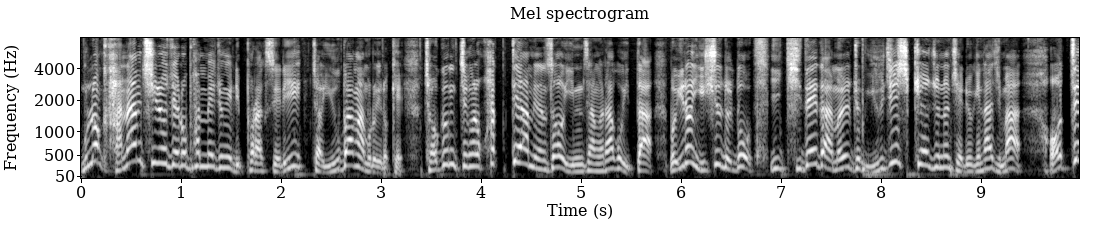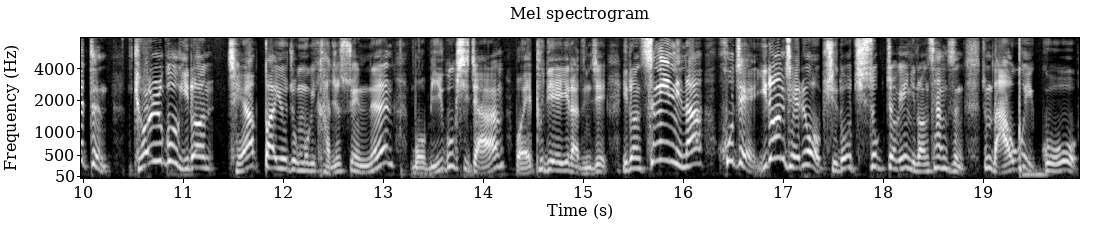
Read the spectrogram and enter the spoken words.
물론 간암 치료제로 판매 중인 리퍼락셀이 자 유방암으로 이렇게 적응증을 확대하면서 임상을 하고 있다. 뭐 이런 이슈들도 이 기대감을 좀 유지시켜주는 재료긴 하지만 어쨌든 결국 이런 제약 바이오 종목이 가질 수 있는 뭐 미국 시장, 뭐 FDA라든지 이런 승인이나 호재 이런 재료 없이도 지속적인 이런 상승 좀 나오고 있고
